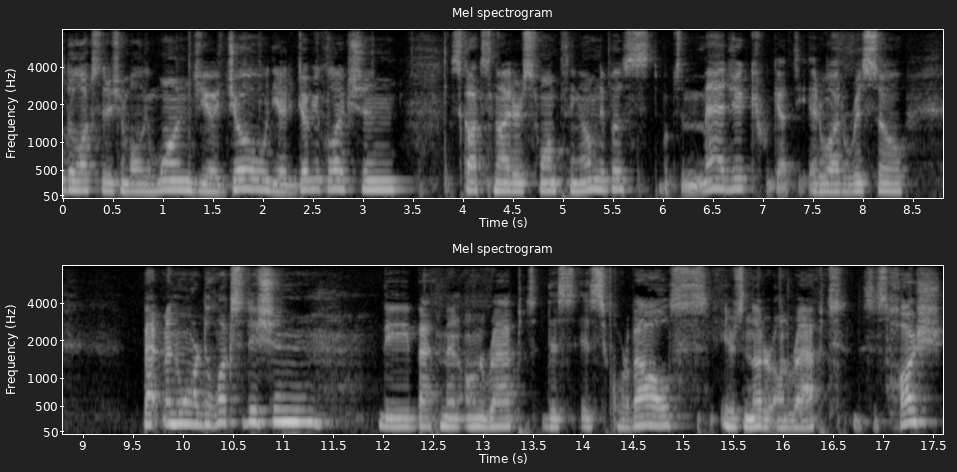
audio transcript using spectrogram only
Deluxe Edition Volume 1, G.I. Joe, the IDW Collection, Scott Snyder's Swamp Thing Omnibus, the Books of Magic. We got the Eduardo Risso Batman Noir Deluxe Edition, the Batman Unwrapped. This is Court of Owls. Here's another Unwrapped. This is Hush,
